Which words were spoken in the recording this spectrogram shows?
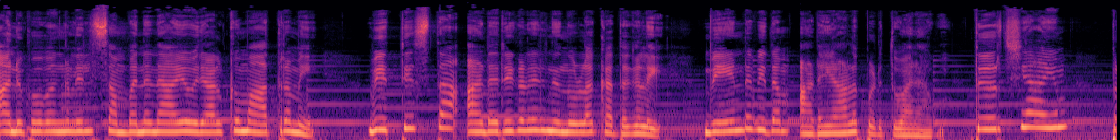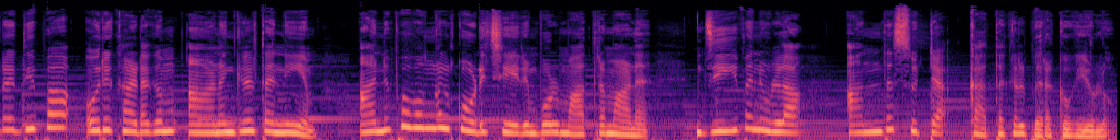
അനുഭവങ്ങളിൽ സമ്പന്നനായ ഒരാൾക്ക് മാത്രമേ വ്യത്യസ്ത അടരുകളിൽ നിന്നുള്ള കഥകളെ വേണ്ടവിധം അടയാളപ്പെടുത്തുവാനാകൂ. തീർച്ചയായും പ്രതിഭ ഒരു ഘടകം ആണെങ്കിൽ തന്നെയും അനുഭവങ്ങൾ കൂടി ചേരുമ്പോൾ മാത്രമാണ് ജീവനുള്ള അന്തസ്സുറ്റ കഥകൾ പിറക്കുകയുള്ളൂ.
